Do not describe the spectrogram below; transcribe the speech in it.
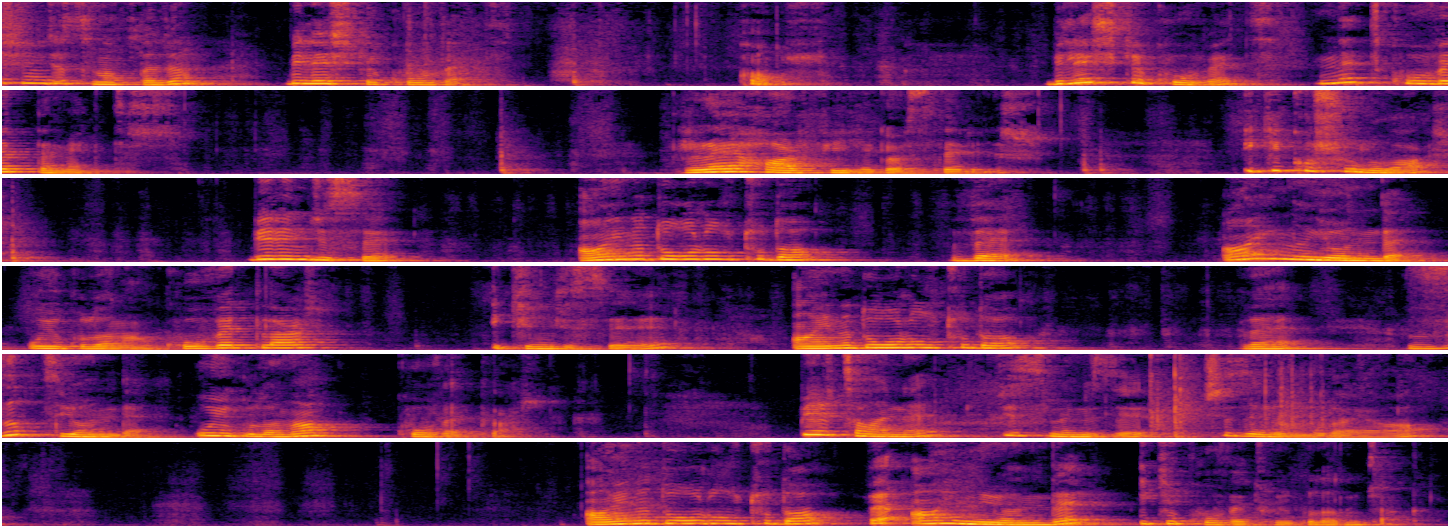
5. sınıfların bileşke kuvvet konusu. Bileşke kuvvet net kuvvet demektir. R harfiyle gösterilir. İki koşulu var. Birincisi aynı doğrultuda ve aynı yönde uygulanan kuvvetler. İkincisi aynı doğrultuda ve zıt yönde uygulanan kuvvetler. Bir tane cismimizi çizelim buraya. Aynı doğrultuda ve aynı yönde iki kuvvet uygulanacak.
